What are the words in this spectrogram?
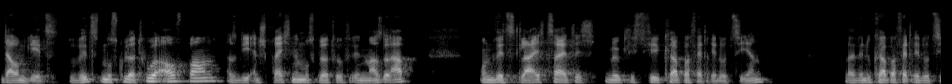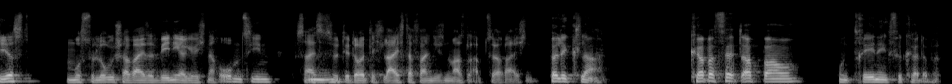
darum geht es. Du willst Muskulatur aufbauen, also die entsprechende Muskulatur für den Muscle-Up und willst gleichzeitig möglichst viel Körperfett reduzieren. Weil wenn du Körperfett reduzierst, musst du logischerweise weniger Gewicht nach oben ziehen. Das heißt, mhm. es wird dir deutlich leichter fallen, diesen Muscle-Up zu erreichen. Völlig klar. Körperfettabbau und Training für Körper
